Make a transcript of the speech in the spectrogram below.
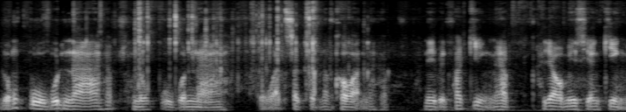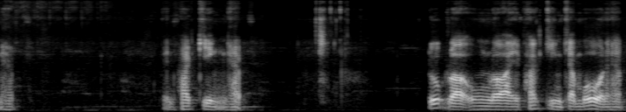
หลวงปู่บุญนาครับหลวงปู่บุญนา จังหวัดสกลนครนะครับ นี่เป็นพระกิ่งนะครับเขย่ามีเสียงกิ่งนะครับ เป็นพระกิ่งครับ รูปหล่อองค์ลอยพระกิ่งจัมโบ้นะครับ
